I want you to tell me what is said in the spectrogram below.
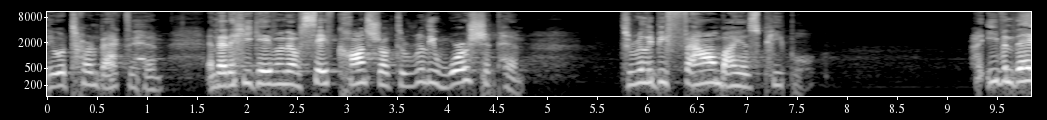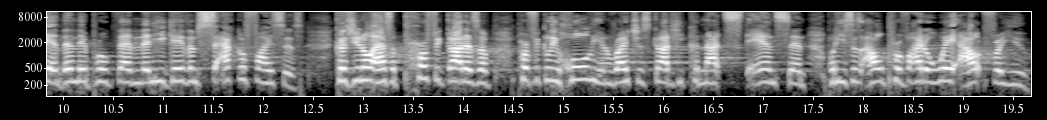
they would turn back to him and that he gave them a safe construct to really worship him, to really be found by his people. Even they, and then they broke that, and then he gave them sacrifices. Because, you know, as a perfect God, as a perfectly holy and righteous God, he could not stand sin. But he says, I will provide a way out for you.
